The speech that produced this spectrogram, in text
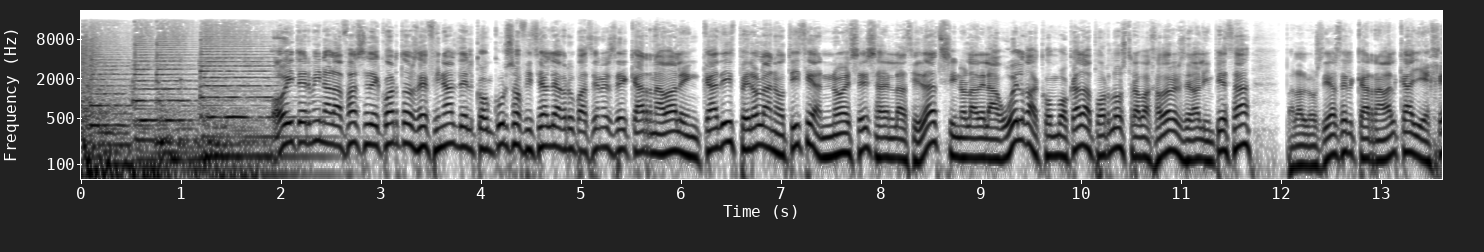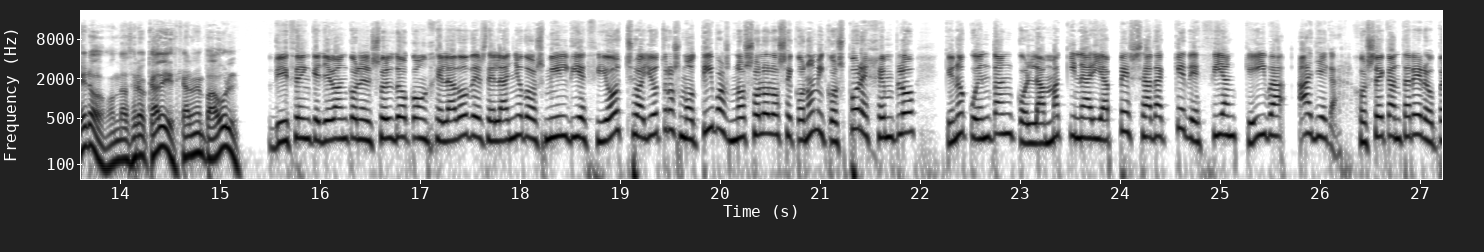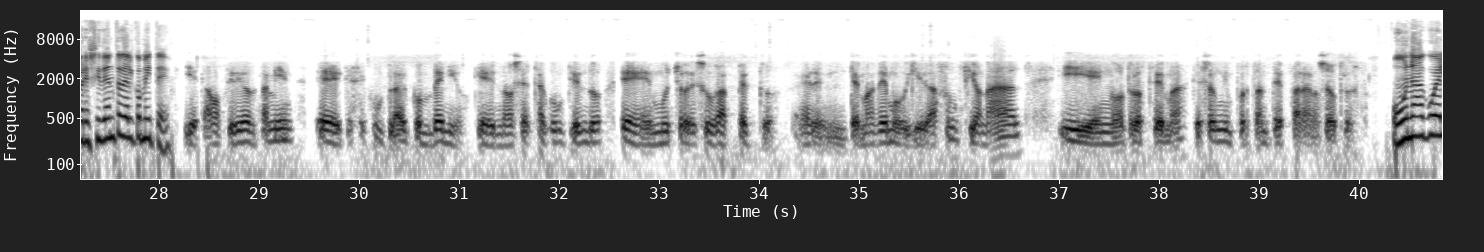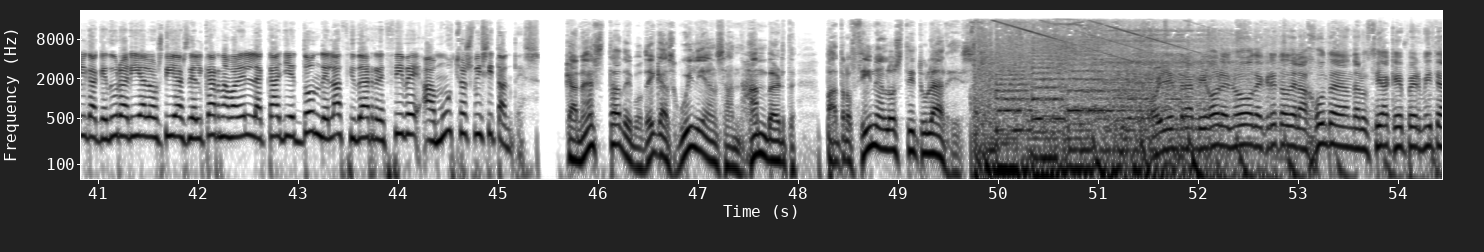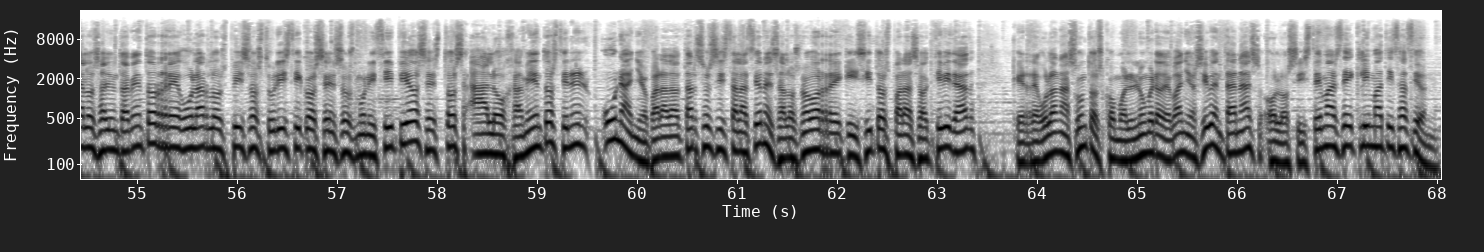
Hoy termina la fase de cuartos de final del concurso oficial de agrupaciones de carnaval en Cádiz, pero la noticia no es esa en la ciudad, sino la de la huelga convocada por los trabajadores de la limpieza para los días del carnaval callejero. Onda Cero Cádiz, Carmen Paul. Dicen que llevan con el sueldo congelado desde el año 2018. Hay otros motivos, no solo los económicos. Por ejemplo, que no cuentan con la maquinaria pesada que decían que iba a llegar. José Cantarero, presidente del comité. Y estamos pidiendo también eh, que se cumpla el convenio, que no se está cumpliendo en muchos de sus aspectos, en temas de movilidad funcional y en otros temas que son importantes para nosotros. Una huelga que duraría los días del carnaval en la calle donde la ciudad recibe a muchos visitantes. Canasta de bodegas Williams ⁇ Humbert patrocina los titulares. Hoy entra en vigor el nuevo decreto de la Junta de Andalucía que permite a los ayuntamientos regular los pisos turísticos en sus municipios. Estos alojamientos tienen un año para adaptar sus instalaciones a los nuevos requisitos para su actividad que regulan asuntos como el número de baños y ventanas o los sistemas de climatización.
